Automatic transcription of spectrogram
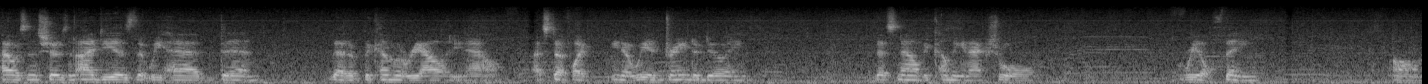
I was in the shows and ideas that we had then that have become a reality now. Stuff like you know we had dreamed of doing that's now becoming an actual real thing. Um,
